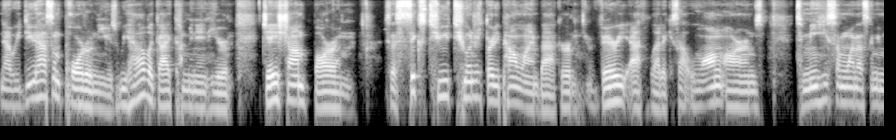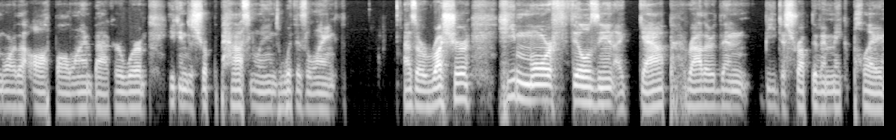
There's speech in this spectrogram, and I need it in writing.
Now, we do have some portal news. We have a guy coming in here, Jaishawn Barham. He's a 6'2, 230 pound linebacker, very athletic. He's got long arms. To me, he's someone that's going to be more of that off ball linebacker where he can disrupt the passing lanes with his length. As a rusher, he more fills in a gap rather than be disruptive and make play.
